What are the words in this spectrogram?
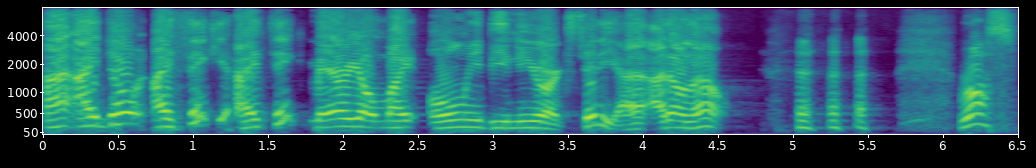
I, I don't. I think. I think Mario might only be New York City. I, I don't know. Ross,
